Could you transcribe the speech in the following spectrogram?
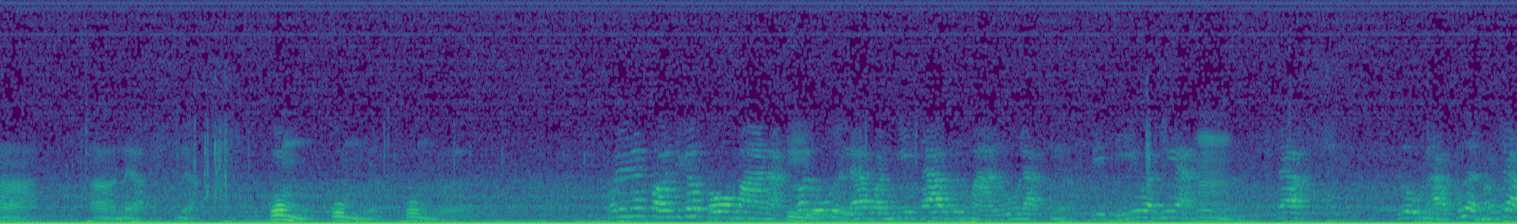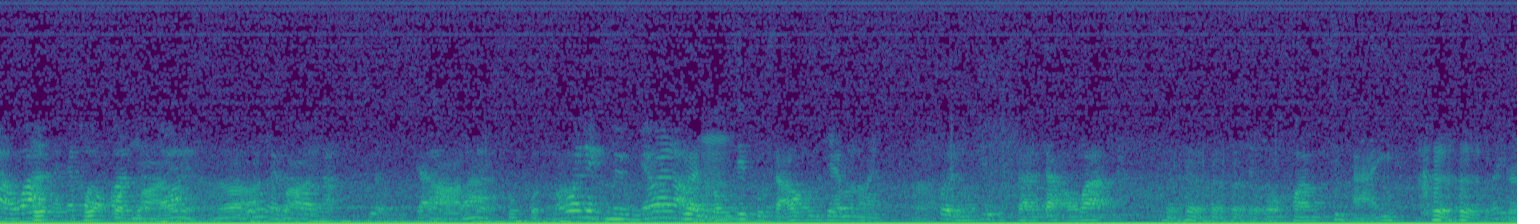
อ่าอ่าเนี่ยเนี่ยกุ้มกุ้มเนี่ยกุ้มเลย เพราะฉะนั้นตอนที่เขาโทรมาน่ะที่เขารู้อยู่แล้ววันนี้เช้าขึ้นมารู้แล้วเนี่ยดีทีวันเนี้ยอืม จะลูกสาวเพื่อนของเจ้าอาว่าสจะทุกกฎหมายเนี่ยแล้วอธิบายเจ้าสามอาเนี่วายสทุกกฎหเพมายราะว่าเลขหนึ่งใช่ไหมล่ะเพื่อนผมที่ปรึกษาคุณเจมมาหน่อย เพื่อนผมที่ปรึกษาเจ้าอาวาสจะบอกความชิบหายไม่ใช่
